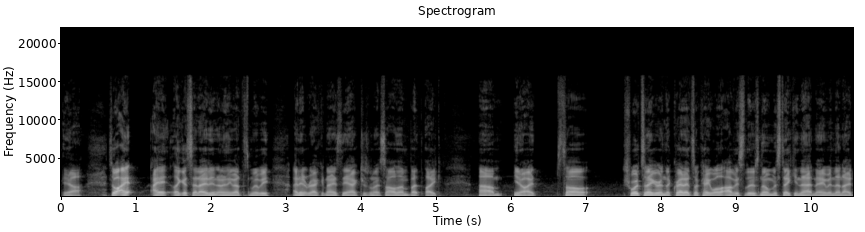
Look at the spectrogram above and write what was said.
Yeah. So I, I like I said, I didn't know anything about this movie. I didn't recognize the actors when I saw them, but like, um, you know, I saw Schwarzenegger in the credits. Okay, well, obviously there's no mistaking that name. And then I,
